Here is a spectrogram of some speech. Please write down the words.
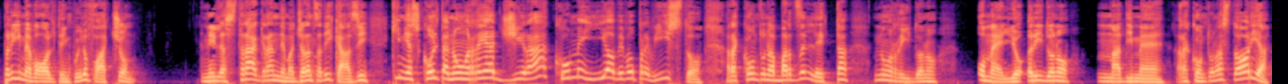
prime volte in cui lo faccio, nella stragrande maggioranza dei casi, chi mi ascolta non reagirà come io avevo previsto. Racconto una barzelletta, non ridono. O meglio, ridono ma di me. Racconto una storia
